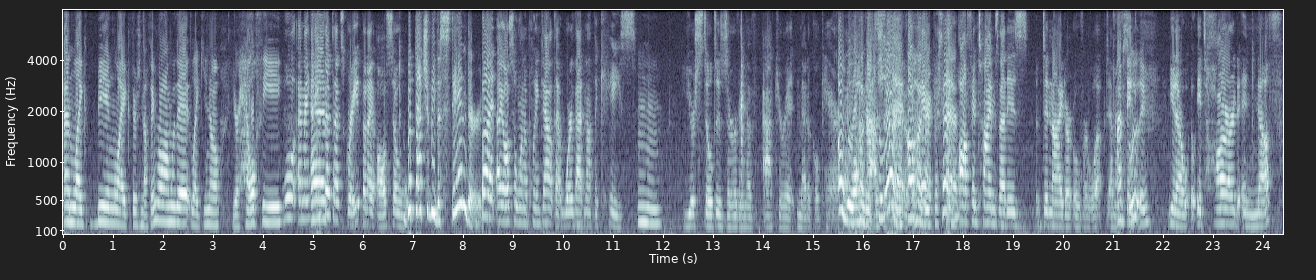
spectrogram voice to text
And like being like, there's nothing wrong with it. Like you know, you're healthy. Well, and I think And- that that's great, but I also But that should be the standard. But I also want to point out that were that not the case, Mm-hmm. You're still deserving of accurate medical care. Oh, well, 100%, compassionate 100%. And oftentimes that is denied or overlooked. And I Absolutely. think, you know, it's hard enough,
